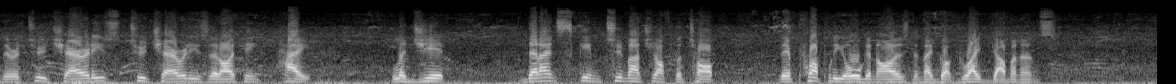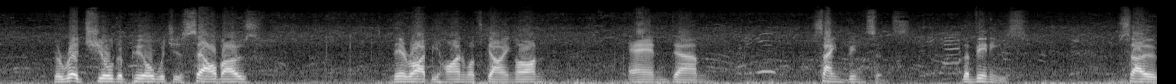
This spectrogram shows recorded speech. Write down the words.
there are two charities, two charities that I think, hey, legit, they don't skim too much off the top. They're properly organised and they've got great governance. The Red Shield Appeal, which is Salvos, they're right behind what's going on. And um, St. Vincent's, the Vinnies. So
